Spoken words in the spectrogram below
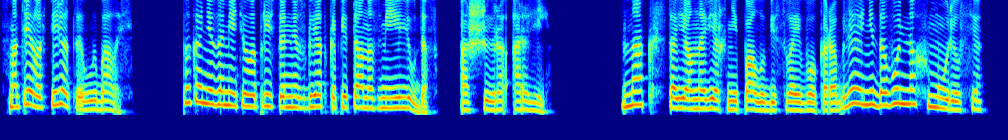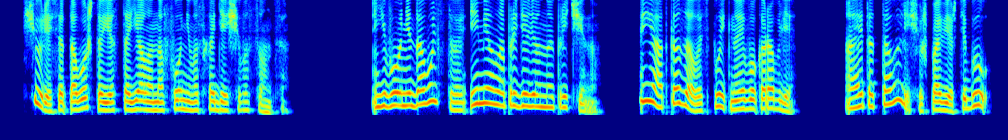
Смотрела вперед и улыбалась, пока не заметила пристальный взгляд капитана Змеелюдов, Ашира Орли. Нак стоял на верхней палубе своего корабля и недовольно хмурился, щурясь от того, что я стояла на фоне восходящего солнца. Его недовольство имело определенную причину. Я отказалась плыть на его корабле. А этот товарищ, уж поверьте, был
